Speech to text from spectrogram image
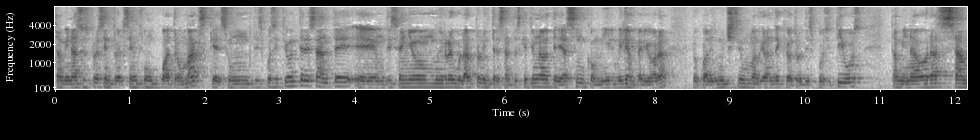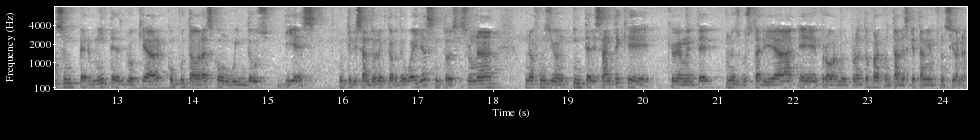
También Asus presentó el Zenfone 4 Max, que es un dispositivo interesante, eh, un diseño muy regular, pero lo interesante es que tiene una batería de 5000 mAh, lo cual es muchísimo más grande que otros dispositivos. También ahora Samsung permite desbloquear computadoras con Windows 10 utilizando lector de huellas, entonces es una una función interesante que, que obviamente nos gustaría eh, probar muy pronto para contarles que también funciona.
